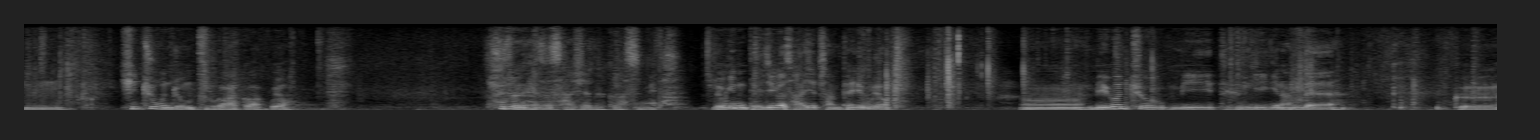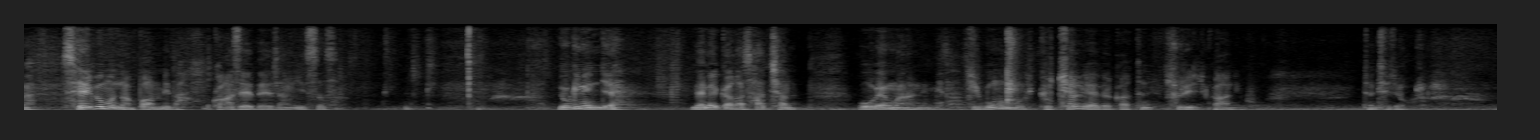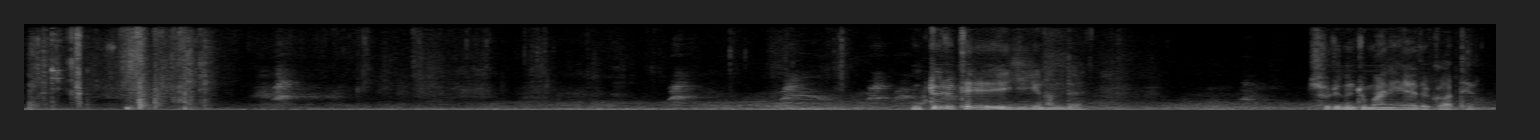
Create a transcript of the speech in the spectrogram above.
음, 신축은 좀 불가할 것 같고요. 수를 해서 사셔야 될 것 같습니다. 여기는 대지가 43평이고요. 어, 미건축 미등기이긴 한데 그 세금은 납부합니다. 과세 대상이 있어서. 여기는 이제 매매가가 4,500만 원입니다. 지붕은 뭐 교체를 해야 될 것 같으네. 수리가 아니고 전체적으로. 목조주택이긴 한데 수리는 좀 많이 해야 될 것 같아요.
